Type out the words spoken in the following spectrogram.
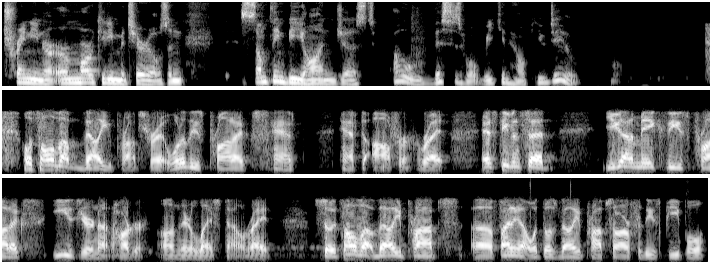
training or, or marketing materials and something beyond just oh this is what we can help you do well, it's all about value props, right? What do these products have have to offer, right? As Steven said, you got to make these products easier, not harder on their lifestyle, right? So it's all about value props, uh, finding out what those value props are for these people,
